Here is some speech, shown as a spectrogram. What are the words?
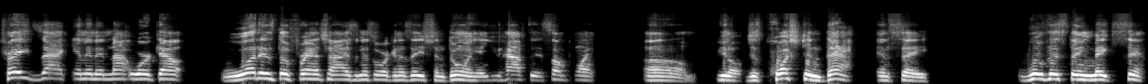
Trade Zach, and then it not work out. What is the franchise and this organization doing? And you have to at some point, um, you know, just question that and say, will this thing make sense?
